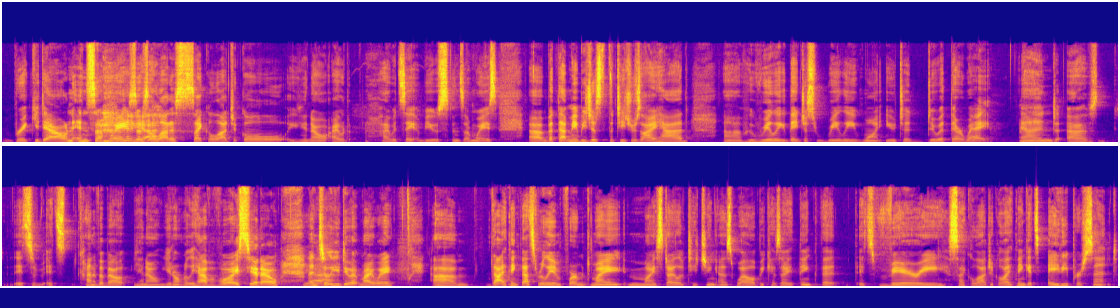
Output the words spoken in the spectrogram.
break you down in some ways there's yeah. a lot of psychological you know i would i would say abuse in some ways uh, but that may be just the teachers i had uh, who really they just really want you to do it their way mm-hmm. and uh, it's it's kind of about you know you don't really have a voice you know yeah. until you do it my way um, that, i think that's really informed my my style of teaching as well because i think that it's very psychological i think it's 80%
